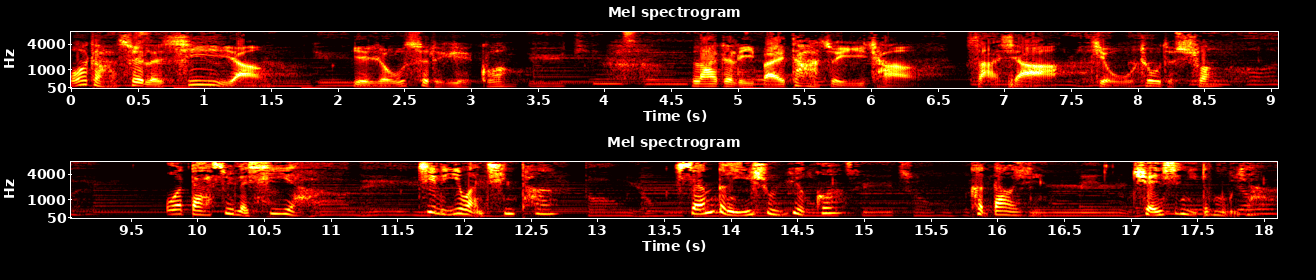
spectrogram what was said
我打碎了夕阳，也揉碎了月光，拉着李白大醉一场，洒下九州的霜。我打碎了夕阳，沏了一碗清汤，想等一束月光，可倒影全是你的模样。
